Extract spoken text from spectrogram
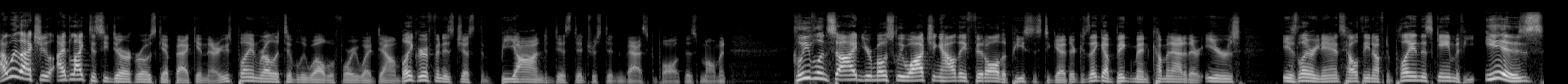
I would actually, I'd like to see Derrick Rose get back in there. He was playing relatively well before he went down. Blake Griffin is just beyond disinterested in basketball at this moment. Cleveland side, you're mostly watching how they fit all the pieces together because they got big men coming out of their ears. Is Larry Nance healthy enough to play in this game? If he is,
